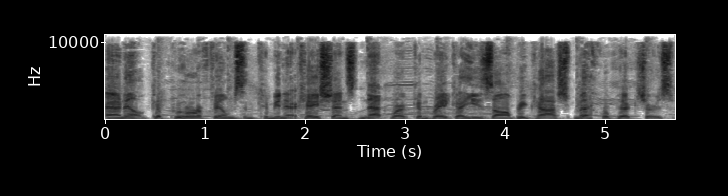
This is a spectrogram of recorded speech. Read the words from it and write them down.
Anil Kapoor Films and Communications Network and Rakeysh Omprakash Mehra Pictures.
